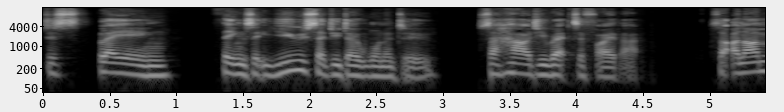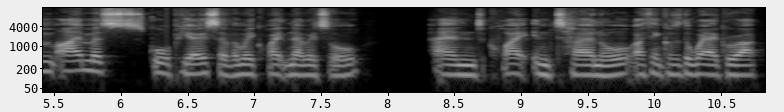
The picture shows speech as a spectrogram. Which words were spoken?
displaying things that you said you don't want to do. So how do you rectify that? So, and I'm I'm a Scorpio, so we're quite know it all and quite internal. I think because of the way I grew up,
